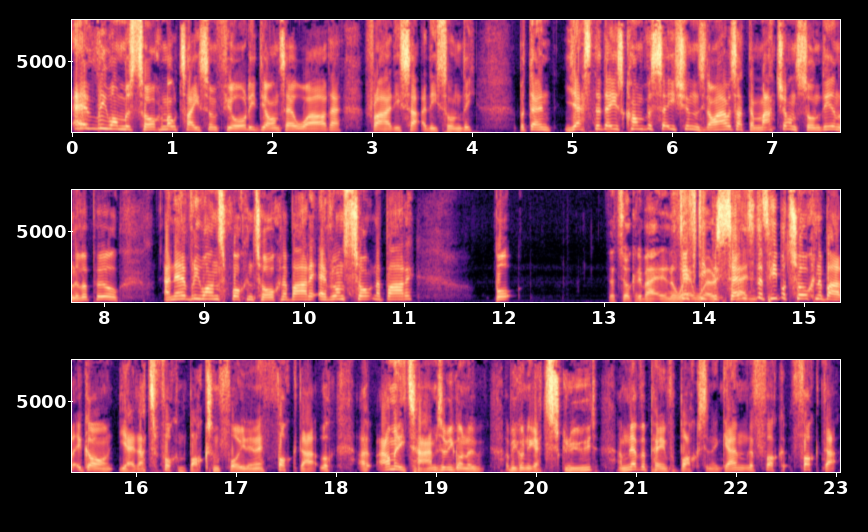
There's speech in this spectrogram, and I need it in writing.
Everyone was talking about Tyson Fury, Deontay Wilder, Friday, Saturday, Sunday. But then yesterday's conversations, you know, I was at the match on Sunday in Liverpool, and everyone's fucking talking about it. Everyone's talking about it. But They're talking about it in a way 50% of the people talking about it are going, yeah, that's fucking boxing fight, innit? Fuck that. Look, uh, how many times are we gonna are we gonna get screwed? I'm never paying for boxing again. The fuck, fuck that.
